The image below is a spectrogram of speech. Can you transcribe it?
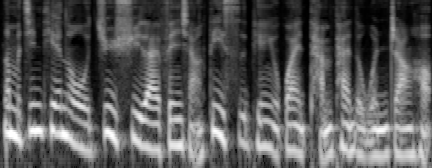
那么今天呢，我继续来分享第四篇有关于谈判的文章哈，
